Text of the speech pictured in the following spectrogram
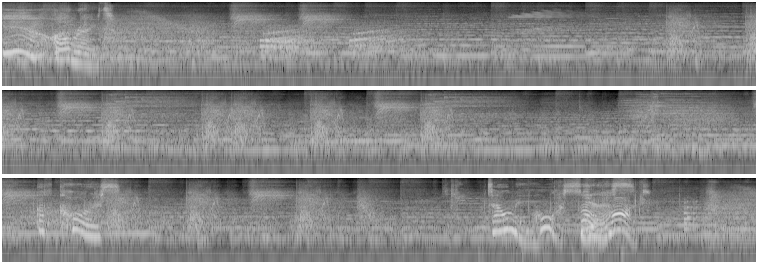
Ew. All right. Of course. Oh, so Yes? hot.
